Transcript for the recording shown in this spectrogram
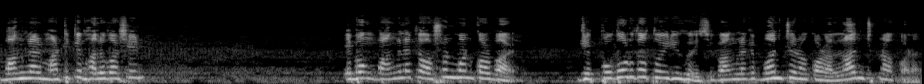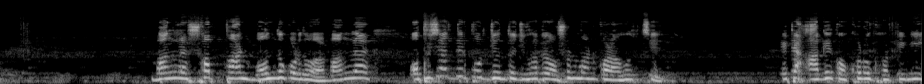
বাংলার মাটিকে ভালোবাসেন এবং বাংলাকে অসম্মান করবার যে প্রবণতা তৈরি হয়েছে, বাংলাকে বঞ্চনা করা, লাঞ্ছনা করা। বাংলার সব ফান্ড বন্ধ করে দেওয়া। বাংলার অফিসারদের পর্যন্ত যেভাবে অসম্মান করা হচ্ছে, এটা আগে কখনো ঘটেনি।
